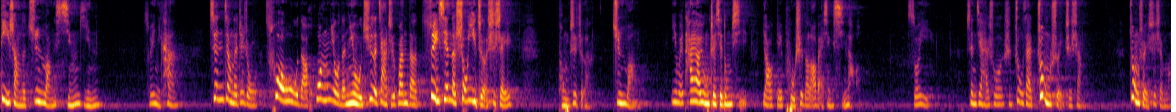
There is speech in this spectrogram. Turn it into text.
地上的君王行淫。所以你看，真正的这种错误的、荒谬的、扭曲的价值观的最先的受益者是谁？统治者，君王，因为他要用这些东西。要给普世的老百姓洗脑，所以圣经还说是住在众水之上。众水是什么？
